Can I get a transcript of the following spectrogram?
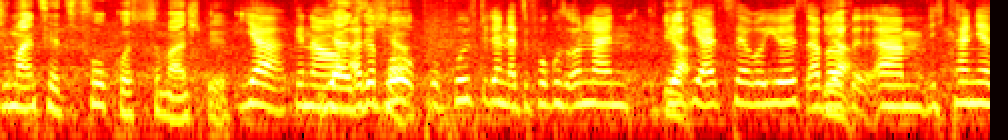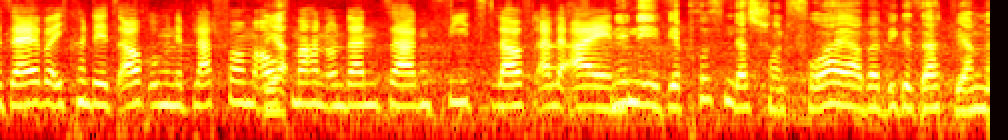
du meinst jetzt Fokus zum Beispiel? Ja, genau. Ja, also pro prüft ihr dann, also Fokus Online gilt ja, ja als seriös, aber ja. ähm, ich kann ja selber, ich könnte jetzt auch irgendeine Plattform aufmachen und dann sagen, Feeds lauft alle ein. Nee, nee, wir prüfen das schon vorher, aber wie gesagt, wir haben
